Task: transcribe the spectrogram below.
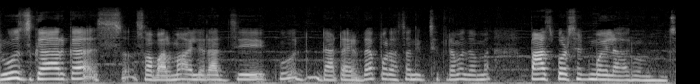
रोजगारका सवालमा अहिले राज्यको डाटा हेर्दा प्रशासनिक क्षेत्रमा जम्मा पाँच पर्सेन्ट महिलाहरू हुनुहुन्छ।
